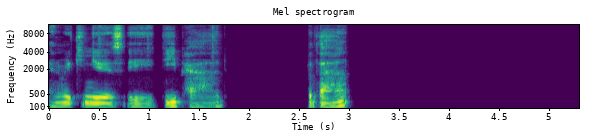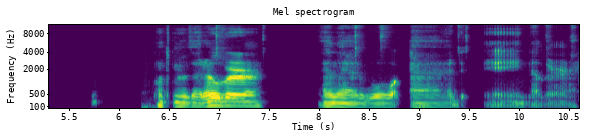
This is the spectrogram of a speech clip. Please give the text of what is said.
And we can use the D-pad for that. Let's move that over. And then we'll add another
